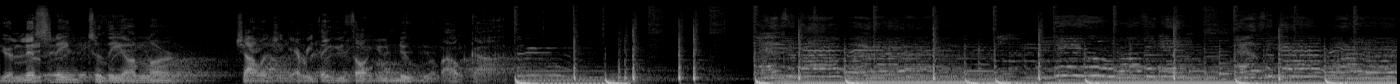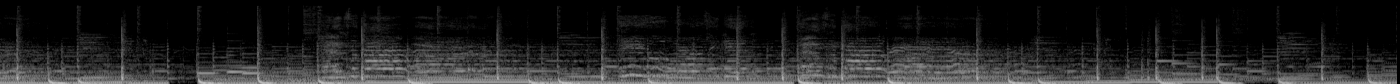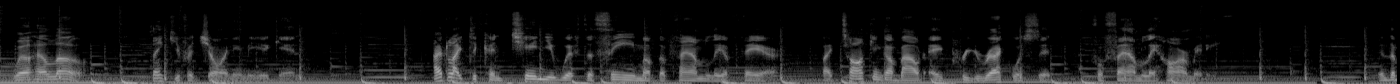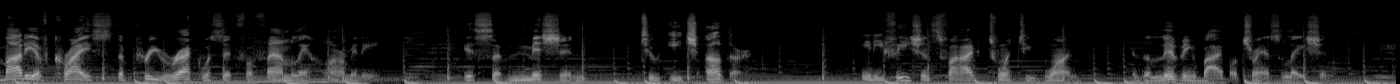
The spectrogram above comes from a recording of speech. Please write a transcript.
You're listening to The Unlearned, challenging everything you thought you knew about God. Well, hello. Thank you for joining me again. I'd like to continue with the theme of the family affair by talking about a prerequisite for family harmony. In the body of Christ, the prerequisite for family harmony is submission to each other. In Ephesians 5:21, in the Living Bible translation,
